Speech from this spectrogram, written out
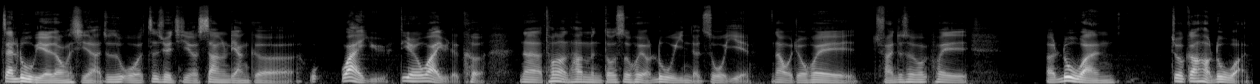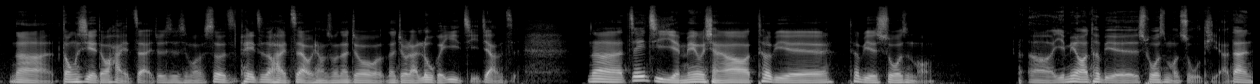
在录别的东西啦，就是我这学期有上两个外语第二外语的课，那通常他们都是会有录音的作业，那我就会反正就是会呃录完就刚好录完，那东西也都还在，就是什么设置配置都还在，我想说那就那就来录个一集这样子。那这一集也没有想要特别特别说什么，呃，也没有要特别说什么主题啊。但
